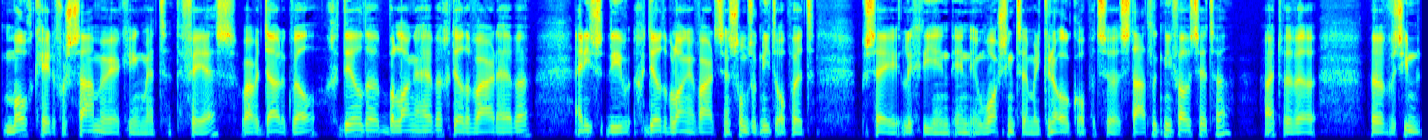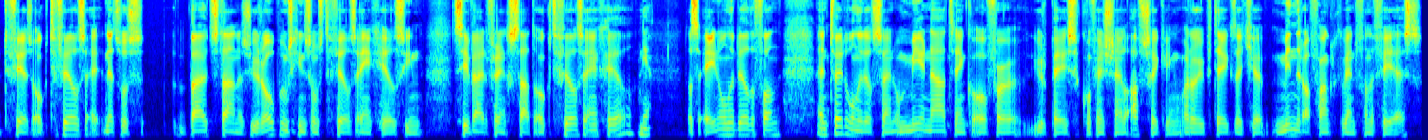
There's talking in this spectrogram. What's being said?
mogelijkheden voor samenwerking met de VS, waar we duidelijk wel gedeelde belangen hebben, gedeelde waarden hebben. En die, die gedeelde belangen en waarden zijn soms ook niet op het, per se liggen die in, in, in Washington, maar die kunnen ook op het uh, statelijk niveau zitten. Right? We, we, we, zien de VS ook te veel, net zoals buitenstaanders Europa misschien soms te veel als één geheel zien, zien wij de Verenigde Staten ook te veel als één geheel. Ja. Dat is één onderdeel ervan. En het tweede onderdeel zijn om meer na te denken over Europese conventionele afschrikking. Waardoor je betekent dat je minder afhankelijk bent van de VS.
